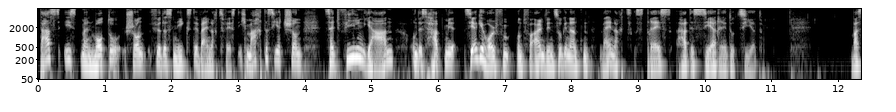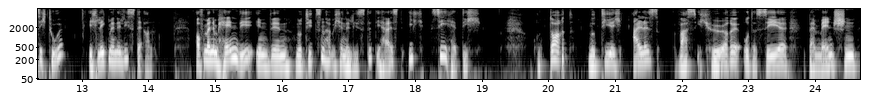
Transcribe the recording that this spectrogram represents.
das ist mein Motto schon für das nächste Weihnachtsfest. Ich mache das jetzt schon seit vielen Jahren und es hat mir sehr geholfen und vor allem den sogenannten Weihnachtsstress hat es sehr reduziert. Was ich tue? Ich lege mir eine Liste an. Auf meinem Handy in den Notizen habe ich eine Liste, die heißt Ich sehe dich. Und dort notiere ich alles, was ich höre oder sehe bei Menschen,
